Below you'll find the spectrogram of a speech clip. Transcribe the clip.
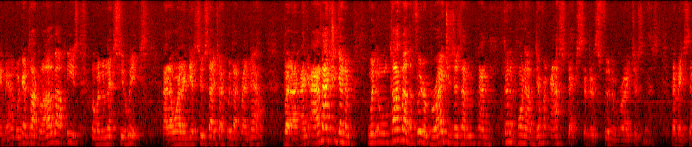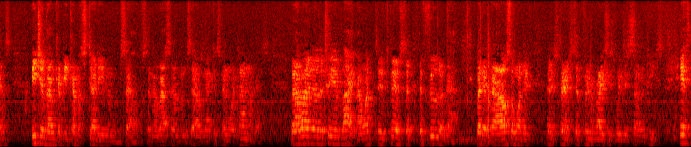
Amen. We're going to talk a lot about peace over the next few weeks. I don't want to get too sidetracked with that right now. But I, I'm actually going to when, we talk about the fruit of righteousness, I'm, I'm going to point out different aspects of this fruit of righteousness. That makes sense? Each of them can become a study in themselves and a lesson of themselves, and I could spend more time on this. But I want to know the tree of life. I want to experience the, the fruit of that. But I also want to experience the fruit of righteousness, which is son of peace. If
